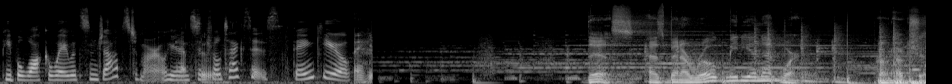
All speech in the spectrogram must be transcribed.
people walk away with some jobs tomorrow here in Central Texas. Thank you. Thank you. This has been a Rogue Media Network production.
